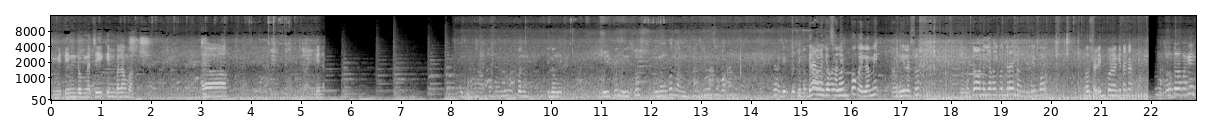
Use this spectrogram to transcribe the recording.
Tumitindog na chicken pa lang ba? Ayo. Pina inong Uy kun, Isus. Inong kun, mang Isus ba? Dira lagi sa limpo kay lami ang ila sus. Magkaon lagi ako ikon dre nang limpo. Oh, sa limpo lang kita ka. Luto na pagin.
